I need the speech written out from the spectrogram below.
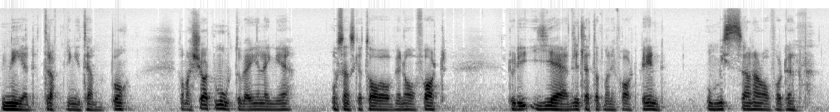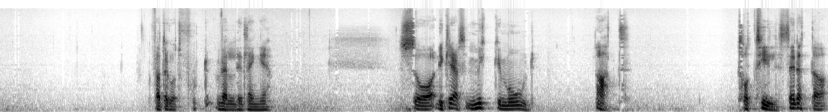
nedtrappning i tempo. Har man kört på motorvägen länge och sen ska ta av en avfart då är det jädrigt lätt att man är fartblind och missar den här avfarten. För att det har gått fort väldigt länge. Så det krävs mycket mod att ta till sig detta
